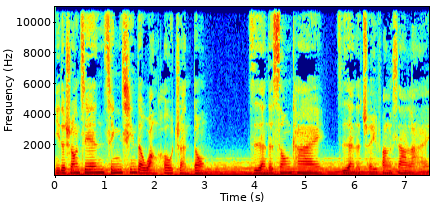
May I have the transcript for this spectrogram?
你的双肩轻轻的往后转动。自然的松开，自然的垂放下来。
